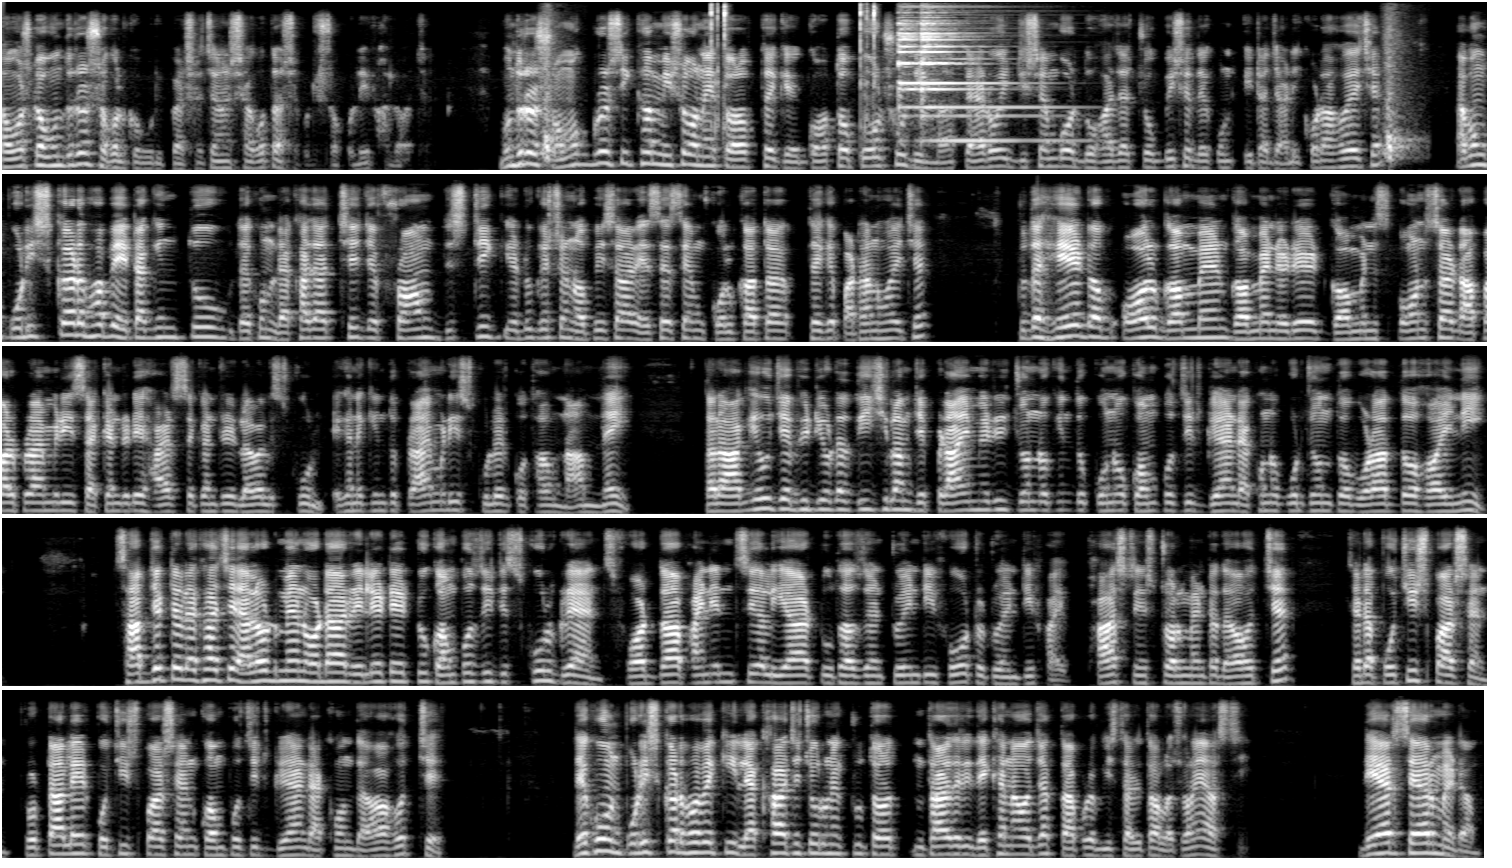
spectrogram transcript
নমস্কার বন্ধুরা সকলকে পরিপাশা চ্যানেল স্বাগত, আশা করি সকলেই ভালো আছেন। বন্ধুরা, সমগ্র শিক্ষা মিশনের তরফ থেকে গত পরশু দিন বা তেরোই ডিসেম্বর দু হাজার চব্বিশে দেখুন এটা জারি করা হয়েছে এবং পরিষ্কারভাবে এটা কিন্তু দেখুন লেখা যাচ্ছে যে from district education officer S S M Kolkata থেকে পাঠানো হয়েছে to the head of all government government aided government sponsored upper primary secondary higher secondary level school এখানে কিন্তু প্রাইমারি স্কুলের কোথাও নাম নেই। তার আগেও যে ভিডিওটা দিয়েছিলাম যে প্রাইমারির জন্য কিন্তু কোনো কম্পোজিট গ্র্যান্ড এখনও পর্যন্ত বরাদ্দ হয়নি। সাবজেক্টে লেখা আছে allotment order related to composite school grants for the financial year two thousand twenty four to twenty five first ইনস্টলমেন্টটা দেওয়া হচ্ছে, সেটা পঁচিশ পার্সেন্ট টোটালের পঁচিশ পার্সেন্ট কম্পোজিট গ্র্যান্ড এখন দেওয়া হচ্ছে। দেখুন, পরিষ্কারভাবে কি লেখা আছে, চলুন একটু তাড়াতাড়ি দেখে নেওয়া যাক, তারপরে বিস্তারিত আলোচনায় আসছি। Dear sir madam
